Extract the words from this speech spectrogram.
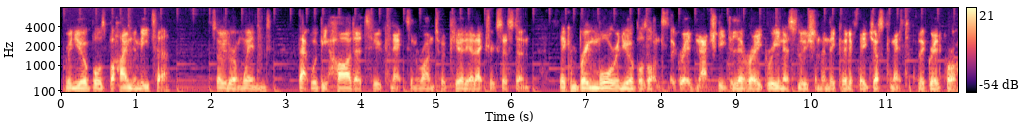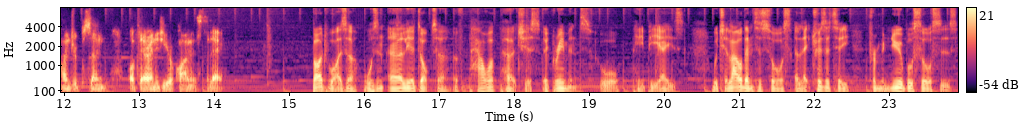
renewables behind the meter, solar and wind, that would be harder to connect and run to a purely electric system. They can bring more renewables onto the grid and actually deliver a greener solution than they could if they just connected to the grid for 100% of their energy requirements today. Budweiser was an early adopter of power purchase agreements, or PPAs, which allow them to source electricity from renewable sources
